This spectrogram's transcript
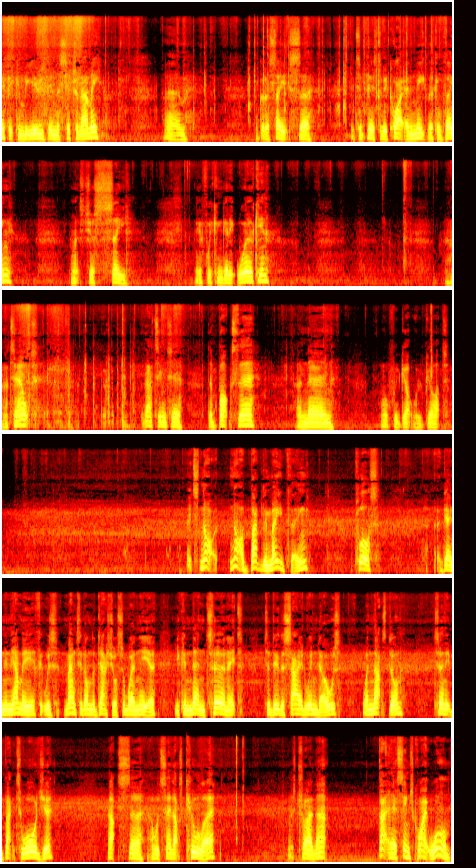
if it can be used in the Citroen Ami. Um, I've got to say it's uh, it appears to be quite a neat little thing. Let's just see if we can get it working. That out. That into the box there. And then what have we got? We've got it's not not a badly made thing. Plus, again in the Ami, if it was mounted on the dash or somewhere near, you can then turn it to do the side windows. When that's done, turn it back towards you. That's, uh, I would say that's cool there. Let's try that. That air seems quite warm.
